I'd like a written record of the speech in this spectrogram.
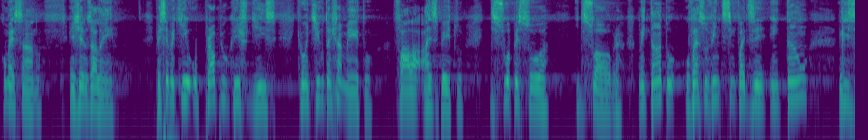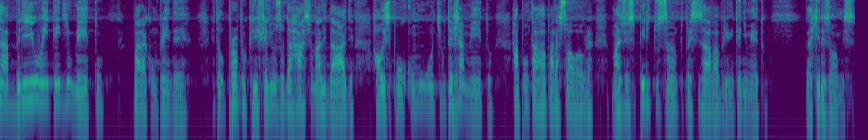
começando em Jerusalém. Perceba que o próprio Cristo diz que o Antigo Testamento fala a respeito de sua pessoa e de sua obra. No entanto, o verso 25 vai dizer: Então lhes abriu o entendimento para compreender. Então, o próprio Cristo ele usou da racionalidade ao expor como o Antigo Testamento apontava para a sua obra, mas o Espírito Santo precisava abrir o entendimento daqueles homens.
